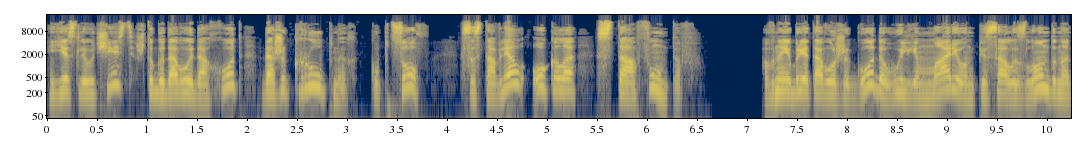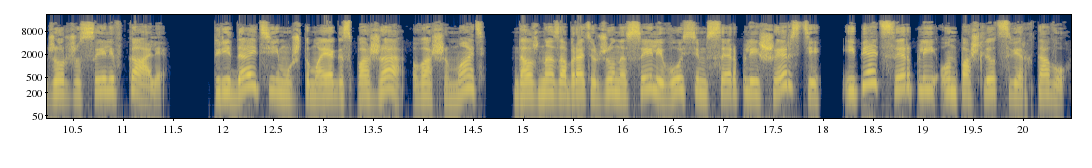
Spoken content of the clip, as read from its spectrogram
если учесть, что годовой доход даже крупных купцов составлял около 100 фунтов. В ноябре того же года Уильям Марион писал из Лондона Джорджу Сейли в Кале. «Передайте ему, что моя госпожа, ваша мать, должна забрать у Джона Сейли 8 серплей шерсти, и 5 серплей он пошлет сверх того».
